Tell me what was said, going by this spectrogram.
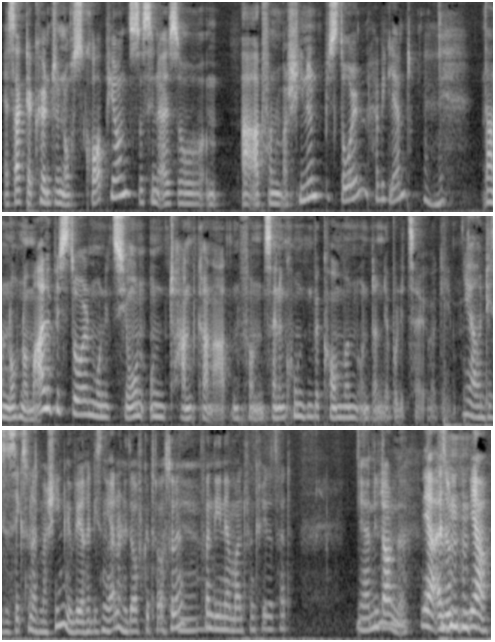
Er sagt, er könnte noch Scorpions, das sind also ähm, eine Art von Maschinenpistolen, habe ich gelernt. Dann noch normale Pistolen, Munition und Handgranaten von seinen Kunden bekommen und dann der Polizei übergeben. Ja, und diese 600 Maschinengewehre, die sind ja noch nicht aufgetaucht, oder? Ja. Von denen er am Anfang geredet hat. Ja, nicht alle. Ja, also, ja,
